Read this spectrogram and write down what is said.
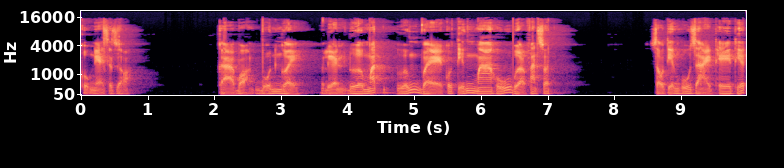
cũng nghe rất rõ. Cả bọn bốn người liền đưa mắt hướng về có tiếng ma hú vừa phát xuất. Sau tiếng hú dài thê thiết,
